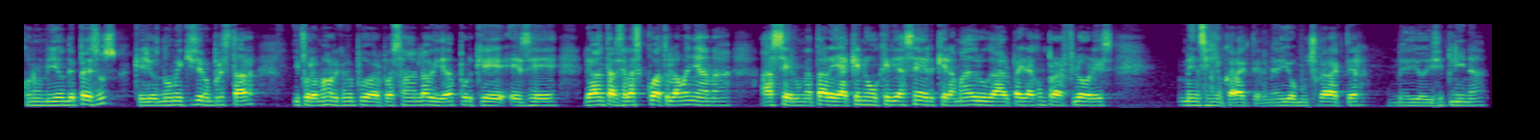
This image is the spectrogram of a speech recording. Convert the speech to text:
con un millón de pesos que ellos no me quisieron prestar y fue lo mejor que me pudo haber pasado en la vida porque ese levantarse a las 4 de la mañana a hacer una tarea que no quería hacer, que era madrugar para ir a comprar flores, me enseñó carácter, me dio mucho carácter, me dio disciplina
